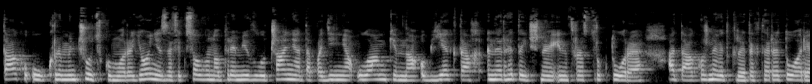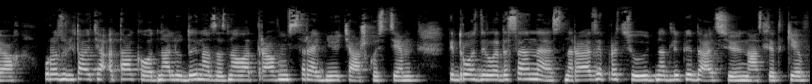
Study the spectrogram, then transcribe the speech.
Так у Кременчуцькому районі зафіксовано прямі влучання та падіння уламків на об'єктах енергетичної інфраструктури, а також на відкритих територіях. У результаті атаки одна людина зазнала травм середньої тяжкості. Підрозділи ДСНС наразі працюють над ліквідацією наслідків.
